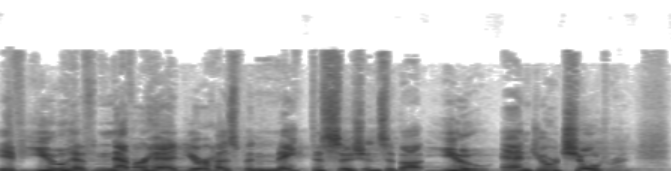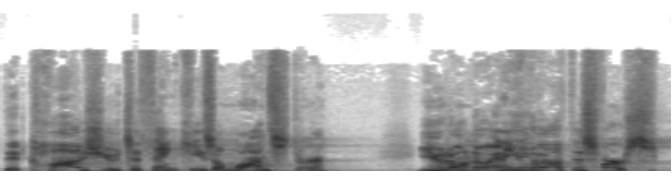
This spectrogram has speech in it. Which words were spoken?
If you have never had your husband make decisions about you and your children that cause you to think he's a monster, you don't know anything about this verse.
